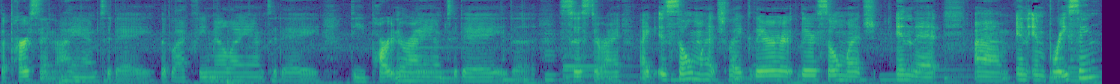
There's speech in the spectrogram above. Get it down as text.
the person I am today, the black female I am today, the partner I am today, the sister I like is so much like there there's so much in that um in embracing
